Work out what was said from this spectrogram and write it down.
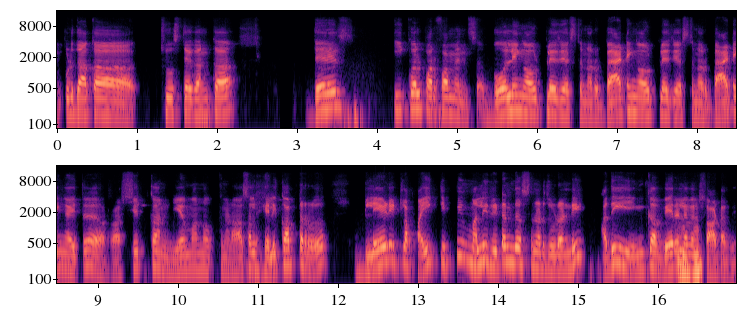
ఇప్పుడు దాకా చూస్తే కనుక there is equal performance bowling out play చేస్తున్నారు బ్యాటింగ్ అవుట్ ప్లే చేస్తున్నారు. బ్యాటింగ్ అయితే రషీద్ ఖాన్ ఏమన్నా ఒప్పుకున్నాడు అసలు హెలికాప్టర్ బ్లేడ్ ఇట్లా పైకి తిప్పి మళ్ళీ రిటర్న్ తెస్తున్నాడు చూడండి. అది ఇంకా వేరే లెవెల్ షాట్ అది.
